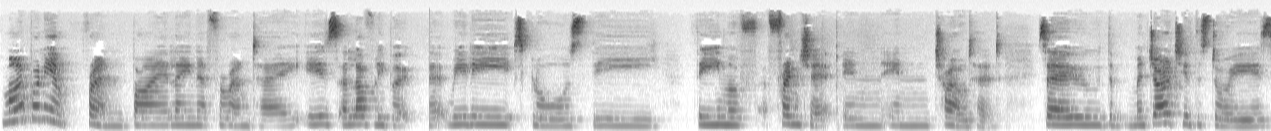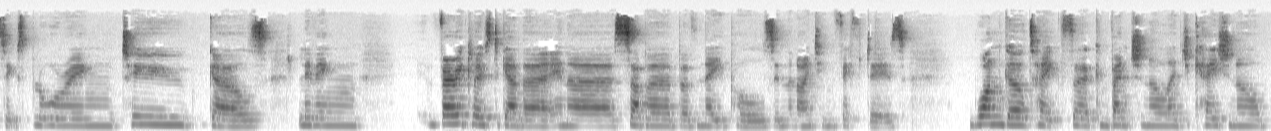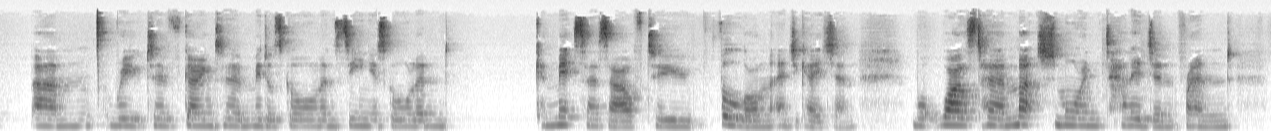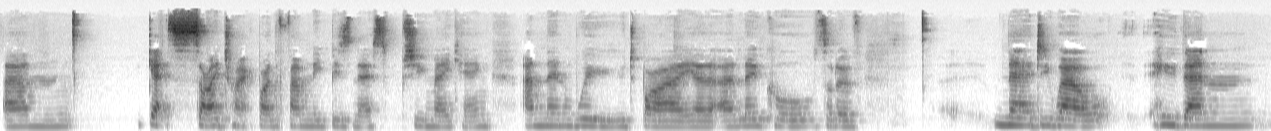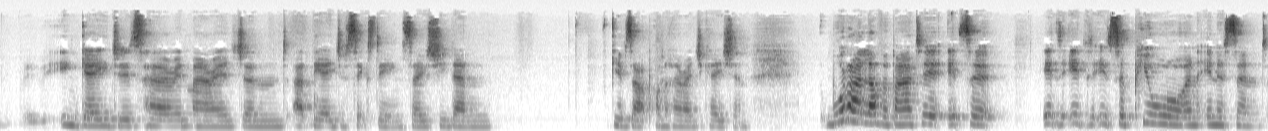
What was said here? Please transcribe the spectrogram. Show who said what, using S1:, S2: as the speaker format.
S1: My Brilliant Friend by Elena Ferrante is a lovely book that really explores the theme of friendship in, in childhood. So, the majority of the story is exploring two girls living very close together in a suburb of Naples in the 1950s. One girl takes a conventional educational um, route of going to middle school and senior school and commits herself to full on education, whilst her much more intelligent friend um, gets sidetracked by the family business, shoemaking, and then wooed by a, a local sort of ne'er do well who then engages her in marriage and at the age of 16 so she then gives up on her education. What i love about it it's a it's it's, it's a pure and innocent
